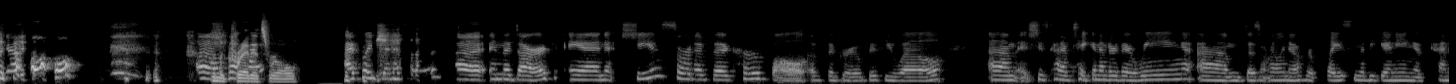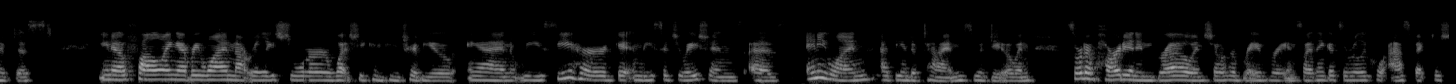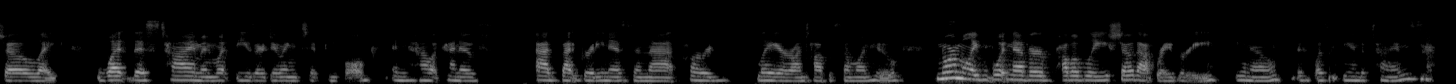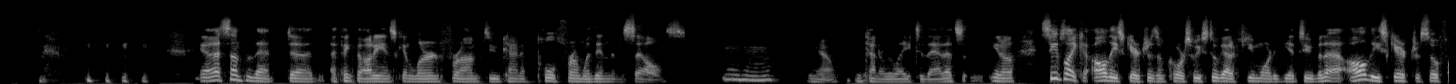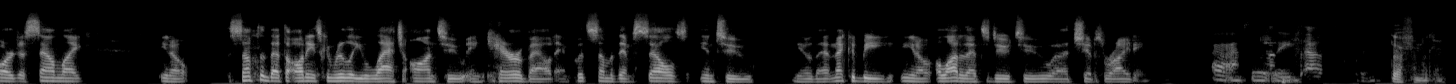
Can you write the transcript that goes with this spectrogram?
when the um, credits I, roll. I played Jennifer uh, in the dark, and she is sort of the curveball of the group, if you will. Um, she's kind of taken under their wing, um, doesn't really know her place in the beginning, is kind of just you know, following everyone, not really sure what she can contribute. And we see her get in these situations as anyone at the end of times would do and sort of harden and grow and show her bravery. And so I think it's a really cool aspect to show like what this time and what these are doing to people and how it kind of adds that grittiness and that hard layer on top of someone who normally would never probably show that bravery, you know, if it wasn't the end of times. yeah, that's something that uh, I think the audience can learn from to kind of pull from within themselves. Mm-hmm. You know, and kind of relate to that. That's you know, seems like all these characters. Of course, we've still got a few more to get to, but uh, all these characters so far just sound like, you know, something that the audience can really latch onto and care about, and put some of themselves into. You know that, and that could be, you know, a lot of that's due to uh, Chip's writing. Oh, absolutely. Definitely.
